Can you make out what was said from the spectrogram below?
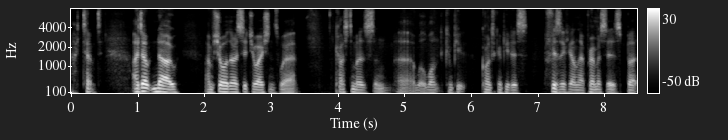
I don't I don't know. I'm sure there are situations where customers and uh, will want compute quantum computers physically on their premises, but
